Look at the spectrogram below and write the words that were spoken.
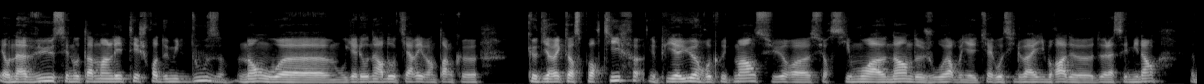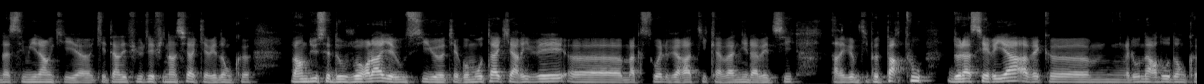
Et on a vu, c'est notamment l'été, je crois 2012, non, euh, où, il y a Leonardo qui arrive en tant que, directeur sportif. Et puis il y a eu un recrutement sur, euh, sur six mois, un an de joueurs. Bon, il y a eu Thiago Silva Ibra de, de l'AC Milan, un AC Milan qui, euh, qui était en difficulté financière, qui avait donc vendu ces deux joueurs-là. Il y a aussi Thiago Motta qui est arrivé, Maxwell, Verratti, Cavani, Lavezzi. Arrivé un petit peu de partout de la Serie A avec Leonardo donc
